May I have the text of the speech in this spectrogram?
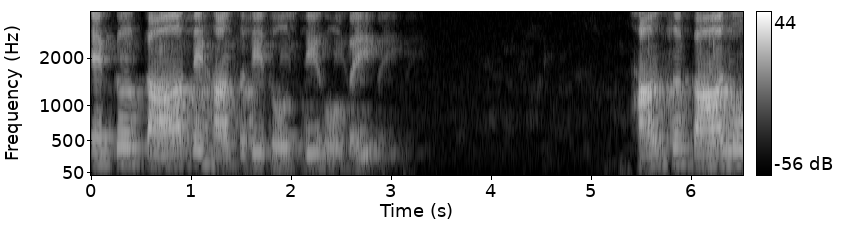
ਇੱਕ ਕਾਂ ਤੇ ਹੰਸ ਦੀ ਦੋਸਤੀ ਹੋ ਗਈ। ਹੰਸ ਕਾਂ ਨੂੰ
